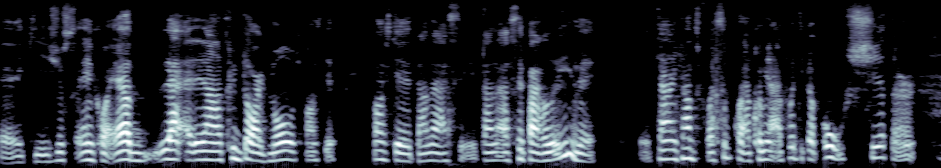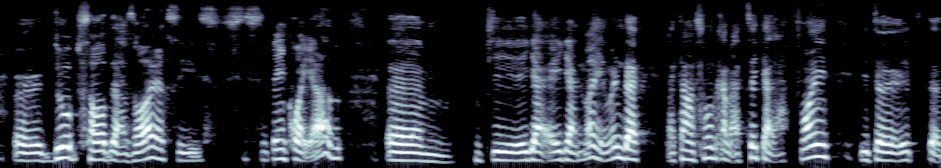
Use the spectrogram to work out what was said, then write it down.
euh, qui est juste incroyable. L'entrée de Dark Maul, je pense que je pense que t'en as assez, as assez parlé, mais quand, quand tu vois ça pour la première fois, tu es comme Oh shit, un, double sable laser, c'est incroyable. puis également, il y a même de la, tension dramatique à la fin. Il as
